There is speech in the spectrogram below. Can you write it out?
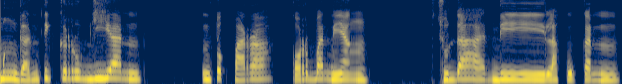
mengganti kerugian untuk para korban yang sudah dilakukan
